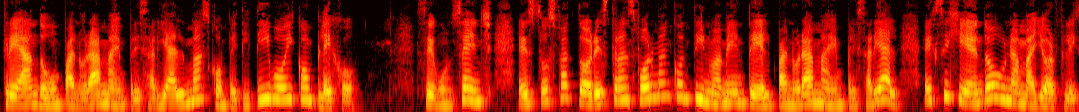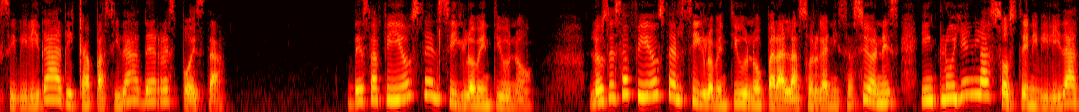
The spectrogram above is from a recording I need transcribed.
creando un panorama empresarial más competitivo y complejo. Según Sench, estos factores transforman continuamente el panorama empresarial, exigiendo una mayor flexibilidad y capacidad de respuesta. Desafíos del siglo XXI. Los desafíos del siglo XXI para las organizaciones incluyen la sostenibilidad,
